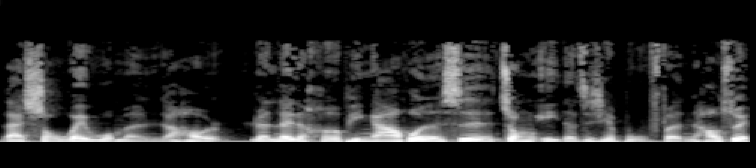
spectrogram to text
来守卫我们，然后人类的和平啊，或者是忠义的这些部分，然后所以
